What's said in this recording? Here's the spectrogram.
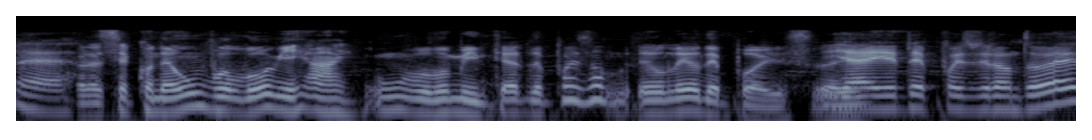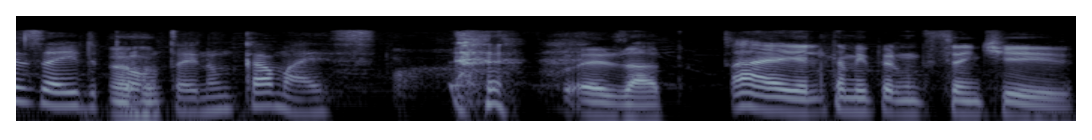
É. Você, quando é um volume, ai, um volume inteiro, depois eu, eu leio depois. E aí depois viram dois, aí pronto, aí nunca mais. Exato. Ah, e ele também pergunta se a gente,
